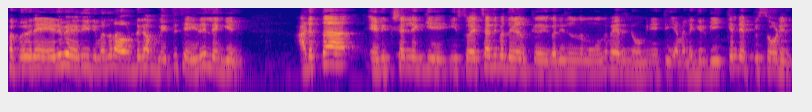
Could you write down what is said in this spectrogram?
അപ്പൊ ഇവർ ഏഴ് പേര് ഇരുപത് റൗണ്ട് കംപ്ലീറ്റ് ചെയ്തില്ലെങ്കിൽ അടുത്ത എവിക്ഷനിലേക്ക് ഈ സ്വേച്ഛാധിപതികൾക്ക് ഇവരിൽ നിന്ന് മൂന്ന് പേരെ നോമിനേറ്റ് ചെയ്യാം. അല്ലെങ്കിൽ വീക്കെൻഡ് എപ്പിസോഡിൽ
